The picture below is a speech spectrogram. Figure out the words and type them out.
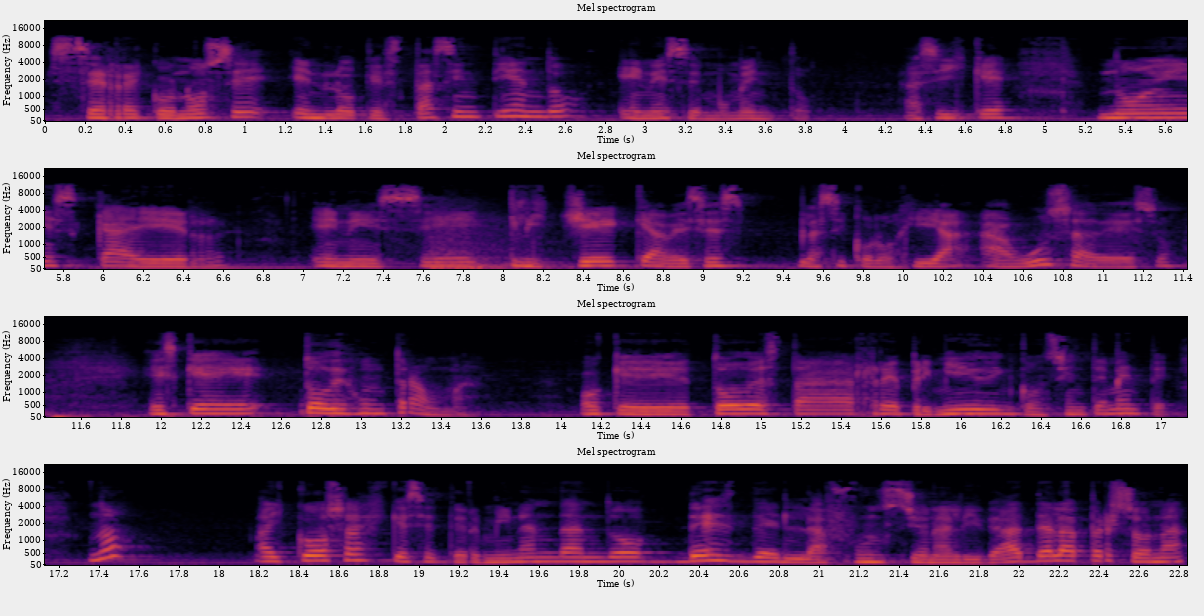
se reconoce en lo que está sintiendo en ese momento. Así que no es caer en ese cliché que a veces la psicología abusa de eso, es que todo es un trauma o que todo está reprimido inconscientemente. No, hay cosas que se terminan dando desde la funcionalidad de la persona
